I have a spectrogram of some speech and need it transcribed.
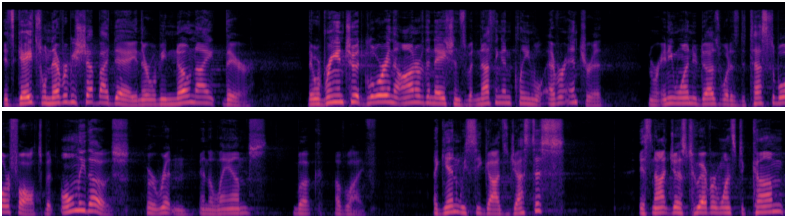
Its gates will never be shut by day, and there will be no night there. They will bring into it glory and the honor of the nations, but nothing unclean will ever enter it, nor anyone who does what is detestable or false, but only those who are written in the Lamb's book of life. Again, we see God's justice. It's not just whoever wants to come,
